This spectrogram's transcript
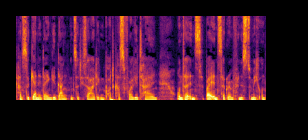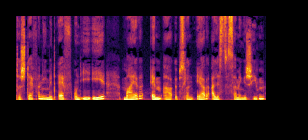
kannst du gerne deinen Gedanken zu dieser heutigen Podcast-Folge teilen. Unter Inst bei Instagram findest du mich unter Stephanie mit F und IE, Mayer, M-A-Y-R, alles zusammengeschrieben,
